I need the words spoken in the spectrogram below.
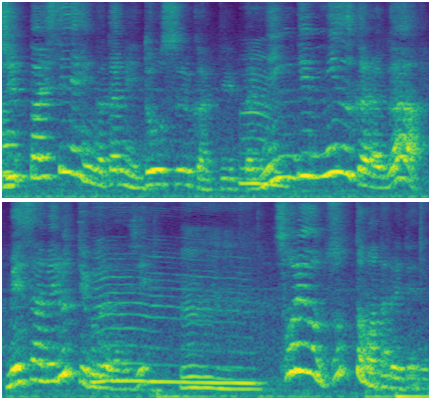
失敗せえへんがためにどうするかって言ったら、うん。人間自らが目覚めるっていうことが大事、うん。それをずっと待たれてんねん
